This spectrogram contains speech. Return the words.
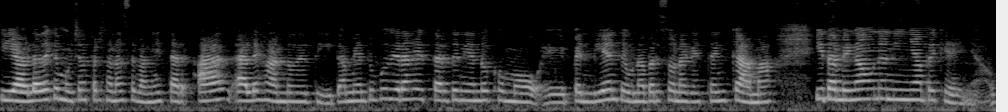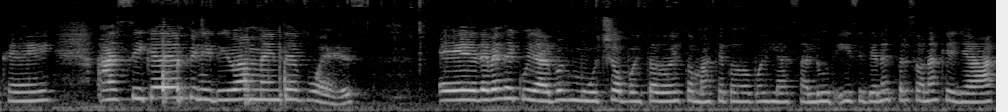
y habla de que muchas personas se van a estar alejando de ti. También tú pudieras estar teniendo como eh, pendiente una persona que está en cama y también a una niña pequeña, ¿ok? Así que definitivamente pues eh, debes de cuidar pues mucho pues todo esto, más que todo pues la salud. Y si tienes personas que ya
